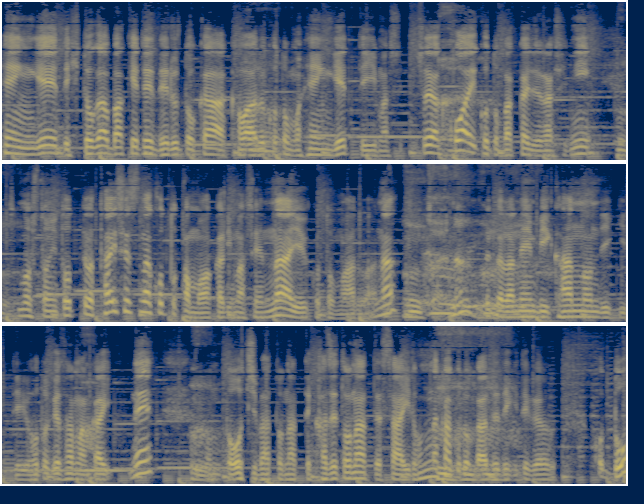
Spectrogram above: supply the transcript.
変化って人が化けて出るとか変わることも変化って言います。それは怖いことばっかりじゃなしに、うん。その人にとっては大切なことかもわかりませんな、いうこともあるわな。うんそうやな。だから年美観音力っていう仏様がね、うん。ほんと落ち葉となって風となってさ、いろんな角度から出てきてくる。こうどう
